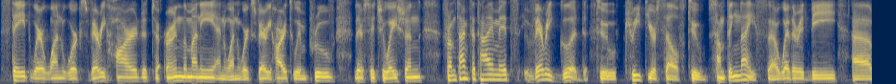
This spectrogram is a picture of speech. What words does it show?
state where one works very hard to earn the money and one works very hard to improve their situation, from time to time it's very good to treat yourself to something nice, uh, whether it be uh,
